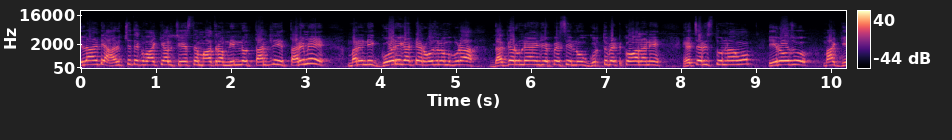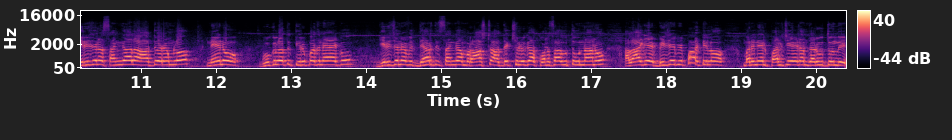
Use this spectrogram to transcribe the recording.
ఇలాంటి అనుచిత వాక్యాలు చేస్తే మాత్రం నిన్ను తండ్రి తరిమి మరి నీ గోరి కట్టే రోజులను కూడా దగ్గరున్నాయని చెప్పేసి నువ్వు గుర్తుపెట్టుకోవాలని హెచ్చరిస్తున్నాము. ఈరోజు మా గిరిజన సంఘాల ఆధ్వర్యంలో నేను గుగులతు తిరుపతి నాయకు గిరిజన విద్యార్థి సంఘం రాష్ట్ర అధ్యక్షులుగా కొనసాగుతున్నాను అలాగే బీజేపీ పార్టీలో మరి నేను పనిచేయడం జరుగుతుంది.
